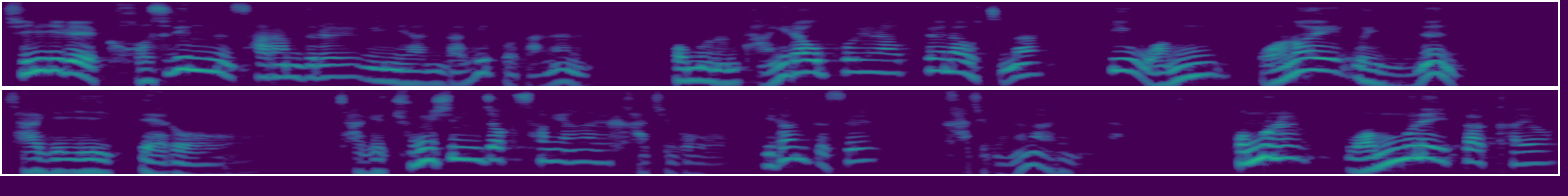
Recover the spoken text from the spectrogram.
진리를 거스리는 사람들을 의미한다기보다는 본문은 당이라고 표현하고 있지만 이 원, 원어의 의미는 자기 이익대로 자기 중심적 성향을 가지고 이런 뜻을 가지고 있는 말입니다. 본문을 원문에 입각하여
